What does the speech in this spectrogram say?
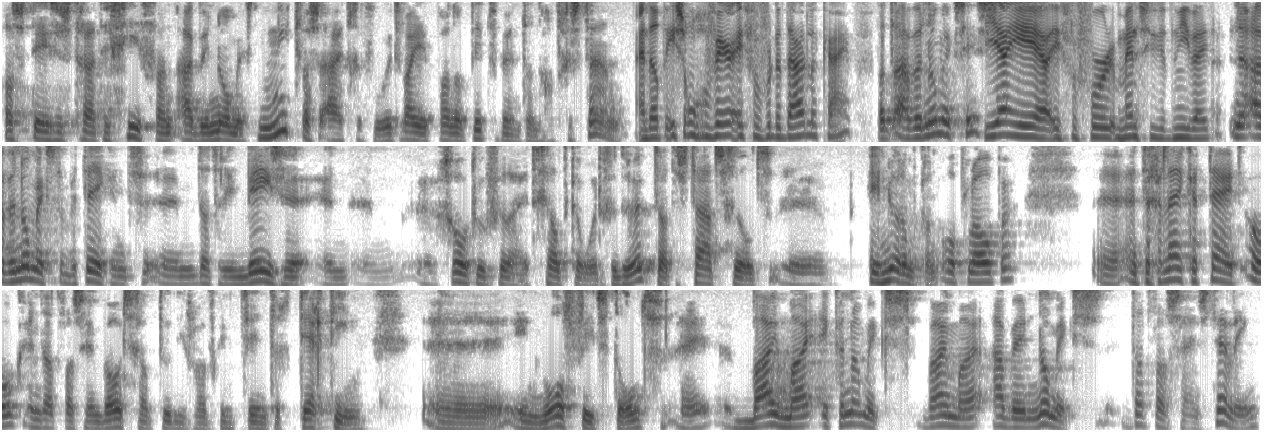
als deze strategie van Abenomics niet was uitgevoerd, waar Japan op dit moment dan had gestaan. En dat is ongeveer, even voor de duidelijkheid? Wat Abenomics is? Ja, ja, ja even voor mensen die het niet weten. Nou, Abenomics dat betekent um, dat er in wezen een, een, een, grote hoeveelheid geld kan worden gedrukt, dat de staatsschuld uh, enorm kan oplopen. Uh, en tegelijkertijd ook, en dat was zijn boodschap toen hij geloof ik in 2013 uh, in Wall Street stond, buy my economics, buy my Abenomics. Dat was zijn stelling.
